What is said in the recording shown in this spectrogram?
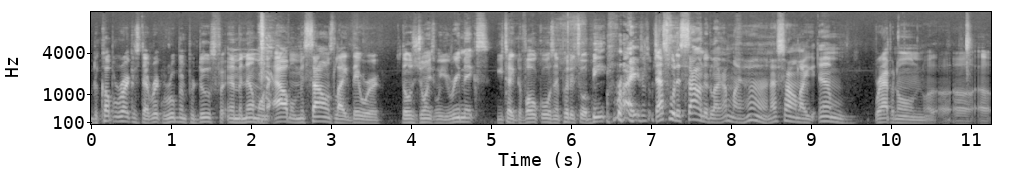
the couple records that Rick Rubin produced for Eminem on the album. It sounds like they were those joints when you remix, you take the vocals and put it to a beat. Right. That's what it sounded like. I'm like, huh, that sound like M rapping on a, a, a,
